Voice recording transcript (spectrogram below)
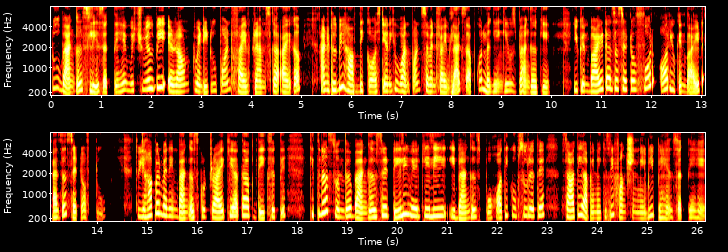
टू बैंगल्स ले सकते हैं which will be around 22.5 grams का आएगा and it will be half the cost यानी कि 1.75 लैक्स आपको लगेंगे उस बैंगल के. You can buy it as a set of four और you can buy it as a set of two तो यहाँ पर मैंने इन बैंगल्स को ट्राई किया था। आप देख सकते हैं कितना सुंदर बैंगल्स है। डेली वेयर के लिए ये बैंगल्स बहुत ही खूबसूरत है। साथ ही आप इन्हें किसी फ़ंक्शन में भी पहन सकते हैं।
